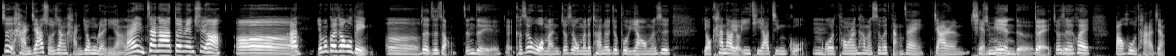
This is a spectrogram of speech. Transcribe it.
就是喊家属像喊佣人一样，来你站到他对面去啊哦，啊，有没有贵重物品？嗯，对这种真的耶，对，可是我们就是我们的团队就不一样，我们是有看到有遗体要经过，嗯我同仁他们是会挡在家人前前面，的，，对，就是会保护他这样。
